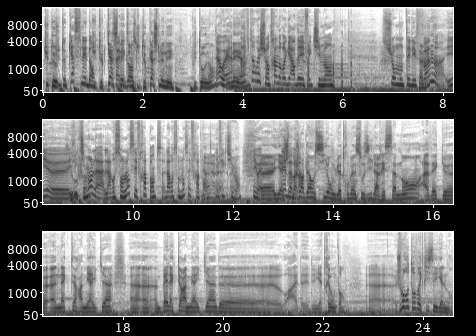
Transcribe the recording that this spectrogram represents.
Tu te, tu te casses les dents. tu te casses les dents, tu te casses le nez, plutôt non? Ah ouais nez, Ah hein. putain, ouais, je suis en train de regarder effectivement sur mon téléphone et euh, ouf, effectivement hein. la, la ressemblance est frappante. La ressemblance est frappante, effectivement. Ouais. Euh, Il y a Eh ben Jean voilà. Jardin aussi, on lui a trouvé un sosie là récemment avec euh, un acteur américain, un, un- un bel acteur américain de, il y a très longtemps. Je vous retrouverai qui c'est également.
